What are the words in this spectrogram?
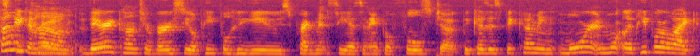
that's become very controversial. People who use pregnancy as an April Fool's joke because it's becoming more and more like people are like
